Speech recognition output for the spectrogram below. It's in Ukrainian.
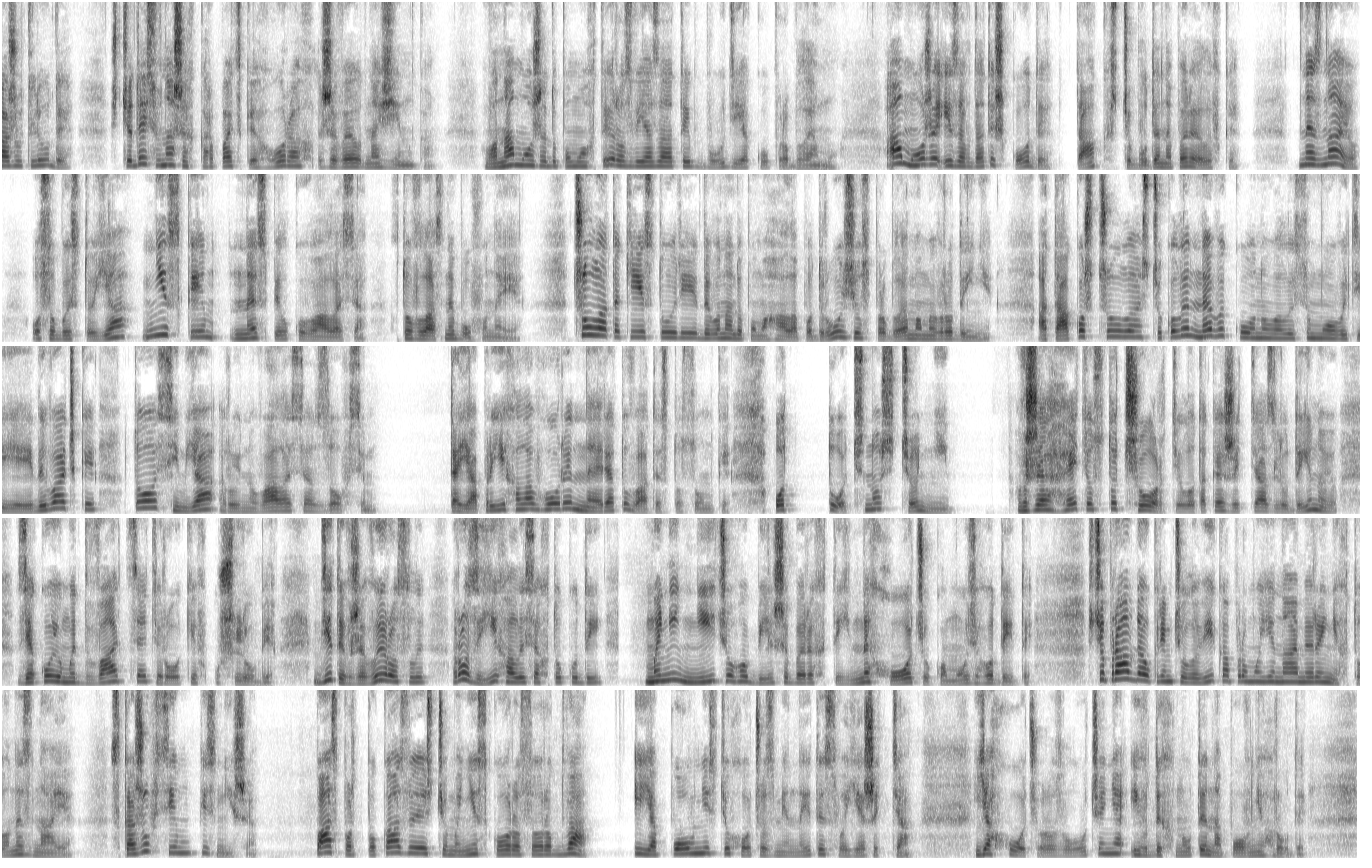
Кажуть люди, що десь в наших Карпатських горах живе одна жінка. Вона може допомогти розв'язати будь-яку проблему, а може і завдати шкоди, так, що буде непереливки. Не знаю, особисто я ні з ким не спілкувалася, хто власне був у неї. Чула такі історії, де вона допомагала подружжю з проблемами в родині. А також чула, що коли не виконувались умови тієї дивачки, то сім'я руйнувалася зовсім. Та я приїхала в гори не рятувати стосунки. От точно що ні. Вже геть осточортіло таке життя з людиною, з якою ми 20 років у шлюбі. Діти вже виросли, роз'їхалися хто куди. Мені нічого більше берегти не хочу комусь годити. Щоправда, окрім чоловіка, про мої наміри ніхто не знає. Скажу всім пізніше. Паспорт показує, що мені скоро 42, і я повністю хочу змінити своє життя. Я хочу розлучення і вдихнути на повні груди.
